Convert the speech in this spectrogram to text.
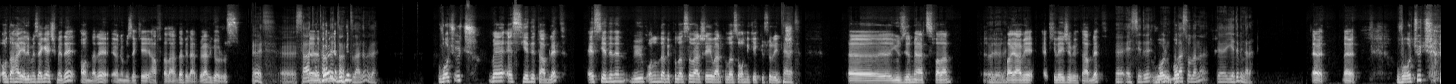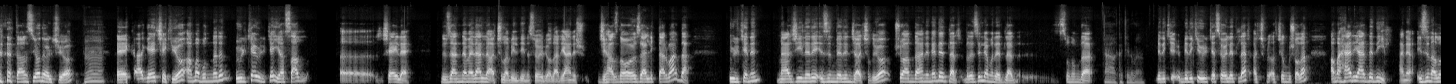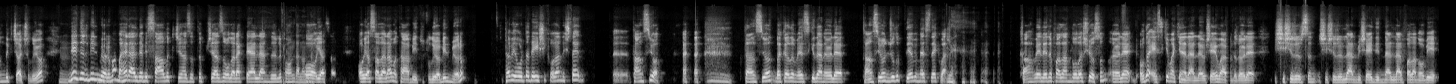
o daha elimize geçmedi. Onları önümüzdeki haftalarda birer birer görürüz. Evet. E, saat Ee, ve böyle tablet bugün- tanıttılar değil mi de? Watch 3 ve S7 tablet. S7'nin büyük, onun da bir plus'ı var, şeyi var. Plus'ı 12 küsur inç. Evet. E, 120 Hz falan. E, Öyle öyle. Bayağı bir etkileyici bir tablet. E, S7 Vol- Vol- Plus olanı e, 7000 lira. Evet, evet. Watch 3 tansiyon ölçüyor. Hmm. EKG çekiyor ama bunların ülke ülke yasal e, şeyle düzenlemelerle açılabildiğini söylüyorlar. Yani şu, cihazda o özellikler var da ülkenin mercileri izin verince açılıyor. Şu anda hani ne dediler? Brezilya mı dediler e, sunumda? Ha kaçırdım ben. Bir iki, bir iki ülke söylediler aç, açılmış olan ama her yerde değil. Hani izin alındıkça açılıyor. Hmm. Nedir bilmiyorum ama herhalde bir sağlık cihazı, tıp cihazı olarak değerlendirilip Ondan ondan. o yasa o yasalara mı tabi tutuluyor bilmiyorum. Tabii orada değişik olan işte e, tansiyon. tansiyon bakalım eskiden öyle tansiyonculuk diye bir meslek var. Kahveleri falan dolaşıyorsun öyle o da eski makinelerle şey vardır öyle şişirirsin şişirirler bir şey dinlerler falan o bir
